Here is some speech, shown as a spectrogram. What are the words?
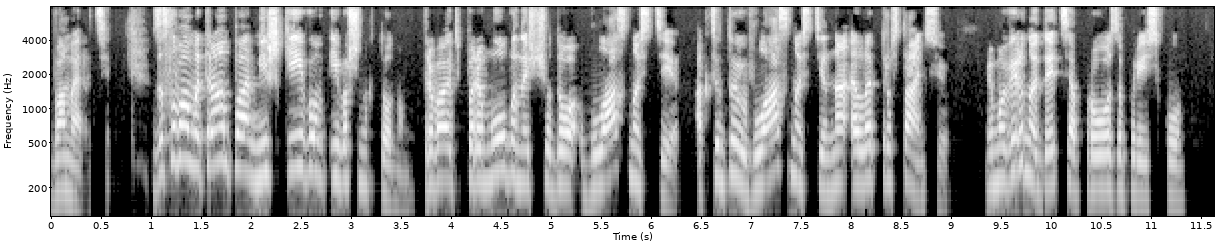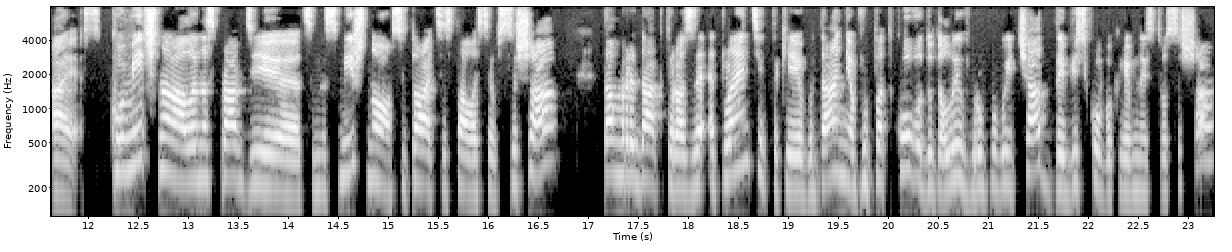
в Америці. За словами Трампа, між Києвом і Вашингтоном тривають перемовини щодо власності, акцентую власності на електростанцію. Ймовірно, йдеться про Запорізьку АЕС. Комічно, але насправді це не смішно. Ситуація сталася в США. Там редактора The Atlantic, таке видання, випадково додали в груповий чат, де військове керівництво США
